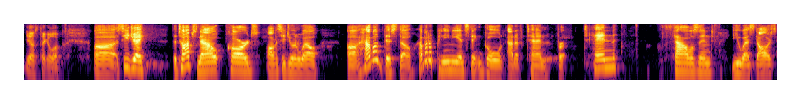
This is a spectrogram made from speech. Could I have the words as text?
Yeah, let's take a look. Uh, CJ, the Topps now cards obviously doing well. Uh, how about this though? How about a Panini Instant Gold out of ten for ten thousand US dollars?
